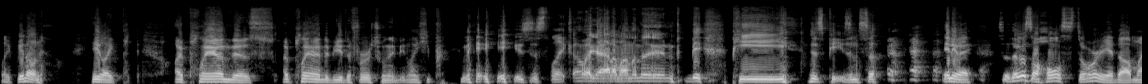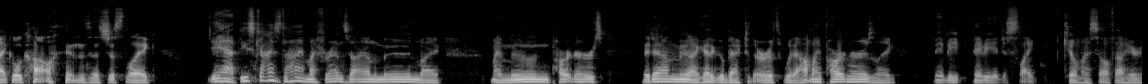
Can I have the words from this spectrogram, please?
Like we don't know. He like, I planned this. I planned to be the first one to be like he. He's just like, oh my god, I'm on the moon. Pee, just pees himself. anyway, so there was a whole story about Michael Collins. It's just like, yeah, these guys die. My friends die on the moon. My my moon partners they die on the moon i got to go back to the earth without my partners like maybe maybe i just like kill myself out here.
